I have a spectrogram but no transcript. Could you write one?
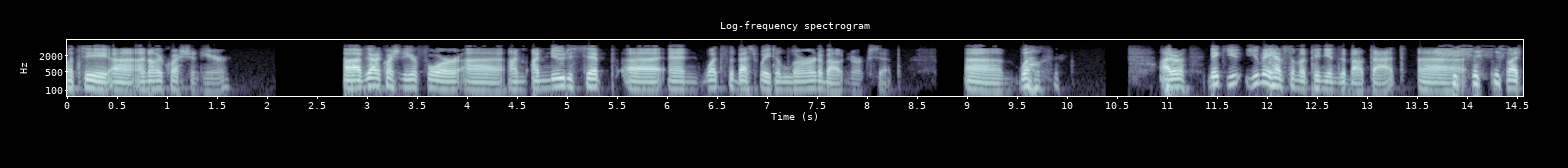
Let's see uh, another question here. Uh, I've got a question here for uh, I'm I'm new to CIP uh, and what's the best way to learn about NERC CIP? Um, well, I don't know, Nick. You you may have some opinions about that, but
